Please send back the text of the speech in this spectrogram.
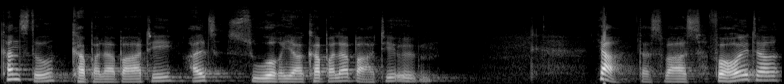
kannst du Kapalabhati als Surya Kapalabhati üben. Ja, das war's für heute.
